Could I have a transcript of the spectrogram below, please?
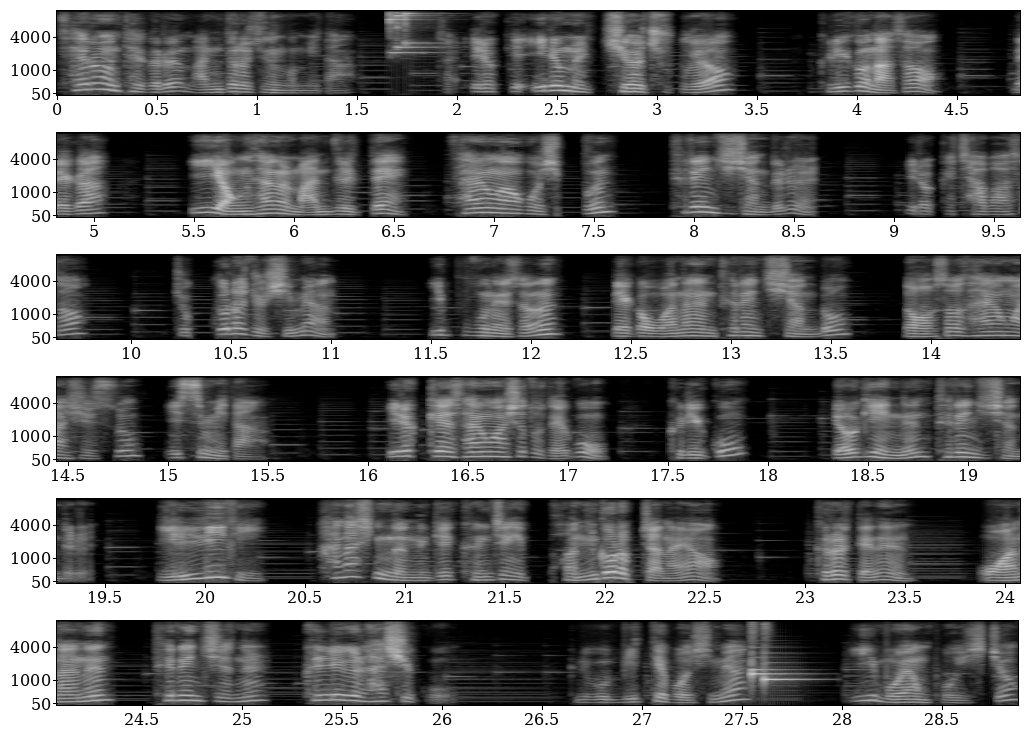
새로운 태그를 만들어주는 겁니다. 자, 이렇게 이름을 지어주고요. 그리고 나서 내가 이 영상을 만들 때 사용하고 싶은 트랜지션들을 이렇게 잡아서 쭉 끌어주시면 이 부분에서는 내가 원하는 트랜지션도 넣어서 사용하실 수 있습니다. 이렇게 사용하셔도 되고 그리고 여기 있는 트랜지션들을 일일이 하나씩 넣는 게 굉장히 번거롭잖아요. 그럴 때는 원하는 transition을 클릭을 하시고 그리고 밑에 보시면 이 모양 보이시죠?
